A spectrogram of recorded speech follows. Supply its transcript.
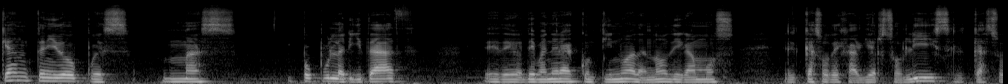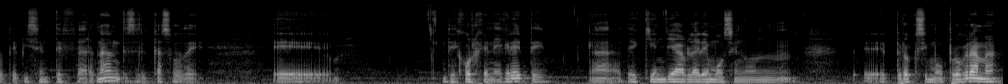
que han tenido pues más popularidad eh, de, manera continuada, ¿no? Digamos el caso de Javier Solís, el caso de Vicente Fernández, el caso de, eh, de Jorge Negrete, ah, de quien ya hablaremos en un eh, próximo programa.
